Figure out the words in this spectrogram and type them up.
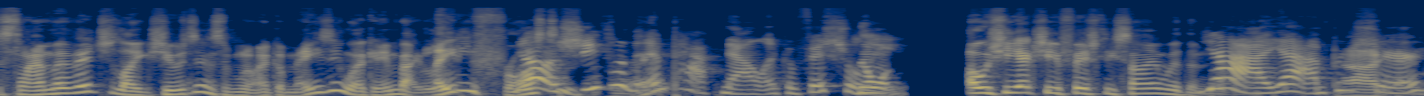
Slamovich, like she was doing some like amazing work in Impact. Lady Frost, no, she's with. Impact now, like officially. Oh, she actually officially signed with them. yeah, yeah, I'm pretty Okay. sure.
